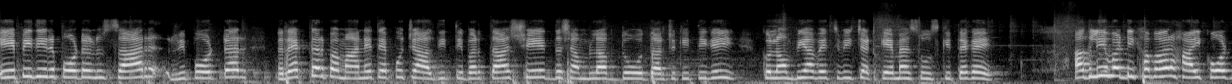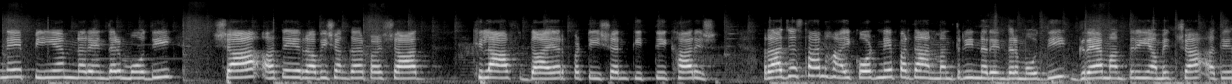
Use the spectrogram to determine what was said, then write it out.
ਏਪੀ ਦੀ ਰਿਪੋਰਟ ਅਨੁਸਾਰ ਰਿਪੋਰਟਰ ਰੈਕਟਰ ਪੈਮਾਨੇ ਤੇ ਭੂਚਾਲ ਦੀ ਤੀਬਰਤਾ 6.2 ਦਰਜ ਕੀਤੀ ਗਈ। ਕੋਲੰਬੀਆ ਵਿੱਚ ਵੀ ਝਟਕੇ ਮਹਿਸੂਸ ਕੀਤੇ ਗਏ। ਅਗਲੀ ਵੱਡੀ ਖਬਰ ਹਾਈ ਕੋਰਟ ਨੇ ਪੀਐਮ ਨਰਿੰਦਰ ਮੋਦੀ, ਸ਼ਾਹ ਅਤੇ ਰਵੀ ਸ਼ੰਕਰ ਪ੍ਰਸਾਦ ਖਿਲਾਫ ਦਾਇਰ ਪਟੀਸ਼ਨ ਕੀਤੀ ਖਾਰਿਜ। ਰਾਜਸਥਾਨ ਹਾਈ ਕੋਰਟ ਨੇ ਪ੍ਰਧਾਨ ਮੰਤਰੀ ਨਰਿੰਦਰ ਮੋਦੀ, ਗ੍ਰਹਿ ਮੰਤਰੀ ਅਮਿਤ ਸ਼ਾਹ ਅਤੇ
